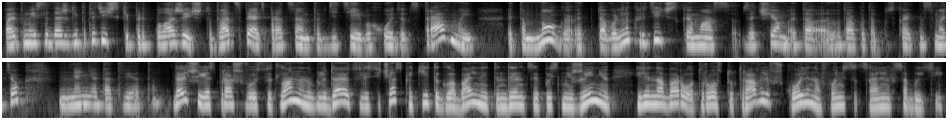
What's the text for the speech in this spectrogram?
Поэтому если даже гипотетически предположить, что 25% детей выходят с травмой, это много, это довольно критическая масса. Зачем это вот так вот отпускать на самотек? У меня нет ответа. Дальше я спрашиваю Светланы, наблюдаются ли сейчас какие-то глобальные тенденции по снижению или наоборот росту травли в школе на фоне социальных событий?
